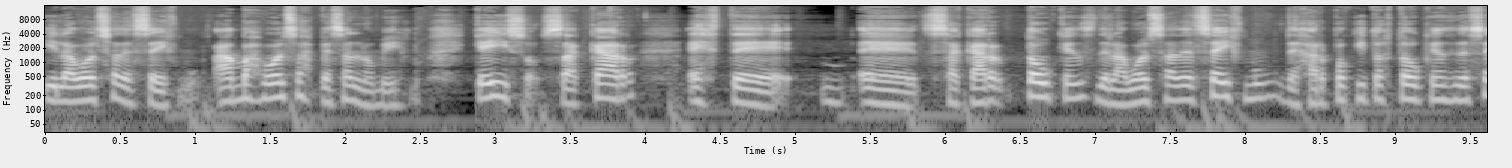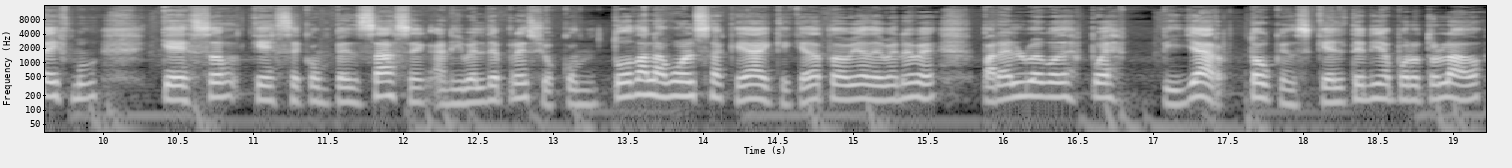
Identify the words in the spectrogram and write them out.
y la bolsa de SafeMoon. Ambas bolsas pesan lo mismo. ¿Qué hizo? Sacar este eh, sacar tokens de la bolsa del SafeMoon, dejar poquitos tokens de SafeMoon, que eso que se compensasen a nivel de precio con toda la bolsa que hay, que queda todavía de BNB, para él luego después pillar tokens que él tenía por otro lado,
